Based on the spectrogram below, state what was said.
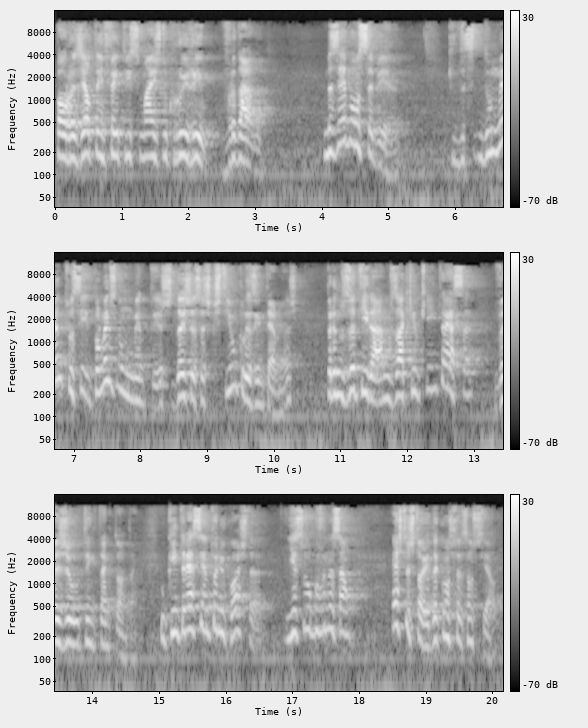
Paulo Rangel tem feito isso mais do que Rui Rio, verdade. Mas é bom saber que, de, de momento assim, pelo menos num momento deste, deixa-se as questões internas para nos atirarmos àquilo que interessa. Veja o think tank de ontem. O que interessa é António Costa e a sua governação. Esta história da concertação social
